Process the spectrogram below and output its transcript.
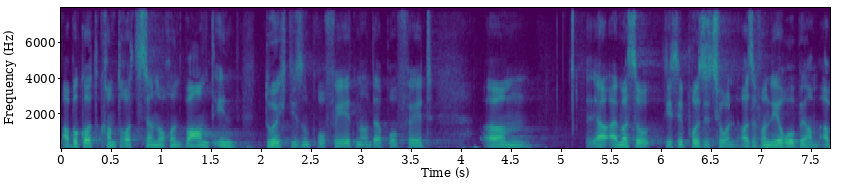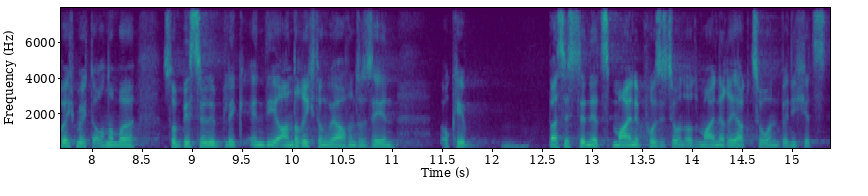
aber Gott kommt trotzdem noch und warnt ihn durch diesen Propheten und der Prophet ähm, ja, einmal so diese Position, also von Jerobeam. Aber ich möchte auch nochmal so ein bisschen den Blick in die andere Richtung werfen, zu sehen, okay, was ist denn jetzt meine Position oder meine Reaktion, wenn ich jetzt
